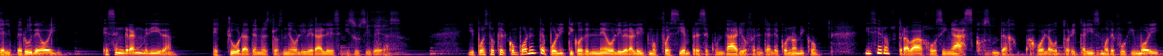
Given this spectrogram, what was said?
El Perú de hoy es en gran medida hechura de nuestros neoliberales y sus ideas. Y puesto que el componente político del neoliberalismo fue siempre secundario frente al económico, hicieron su trabajo sin ascos bajo el autoritarismo de Fujimori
